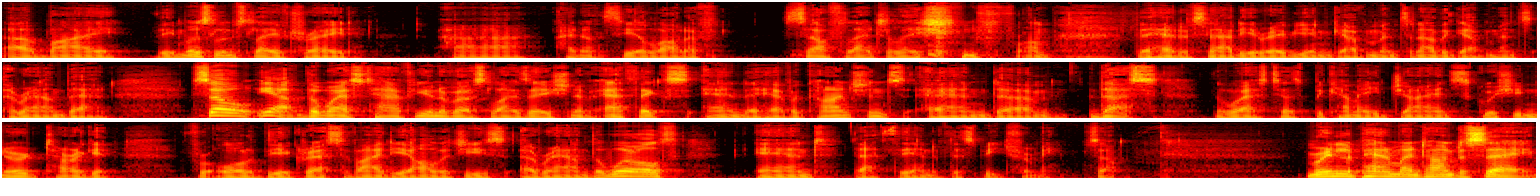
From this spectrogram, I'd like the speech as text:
by the Muslim slave trade. Uh, I don't see a lot of self flagellation from the head of Saudi Arabian governments and other governments around that. So, yeah, the West have universalization of ethics and they have a conscience, and um, thus the West has become a giant squishy nerd target for all of the aggressive ideologies around the world, and that's the end of the speech for me. So, Marine Le Pen went on to say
